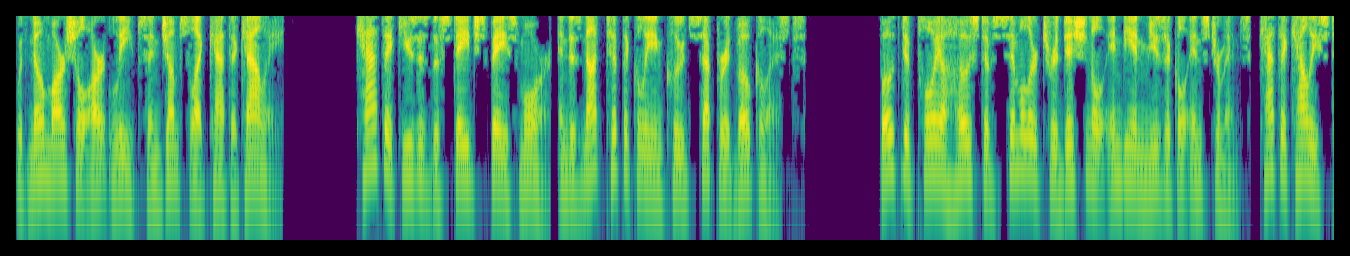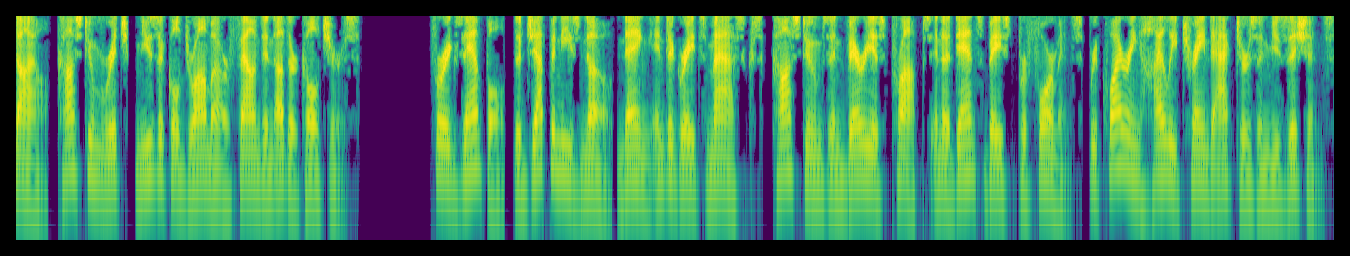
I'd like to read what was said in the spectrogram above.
with no martial art leaps and jumps like Kathakali. Kathak uses the stage space more, and does not typically include separate vocalists. Both deploy a host of similar traditional Indian musical instruments. Kathakali style, costume rich, musical drama are found in other cultures. For example, the Japanese no neng integrates masks, costumes and various props in a dance-based performance, requiring highly trained actors and musicians.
